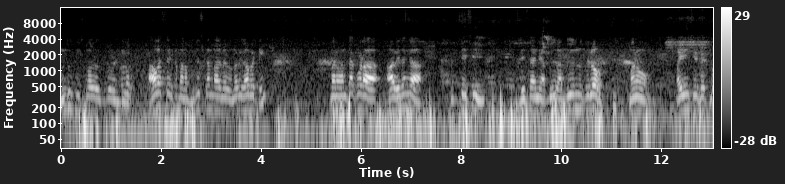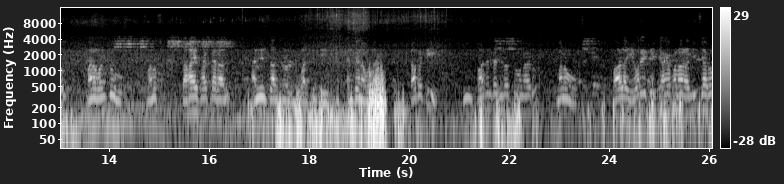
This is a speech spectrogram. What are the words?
ముందుకు తీసుకోవాల్సినటువంటి ఆవశ్యకత మన స్కంధాల మీద ఉన్నది కాబట్టి మనమంతా కూడా ఆ విధంగా కృషి చేసి దేశాన్ని అభ్యు అభ్యున్నతిలో మనం పయనించేటట్లు మన వంతు మన సహాయ సహకారాలు అందించాల్సినటువంటి పరిస్థితి ఎంతైనా ఉన్నది. కాబట్టి ఈ స్వాతంత్ర దినోత్సవం నాడు మనం వాళ్ళ ఎవరైతే త్యాగఫలాలు అందించారో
